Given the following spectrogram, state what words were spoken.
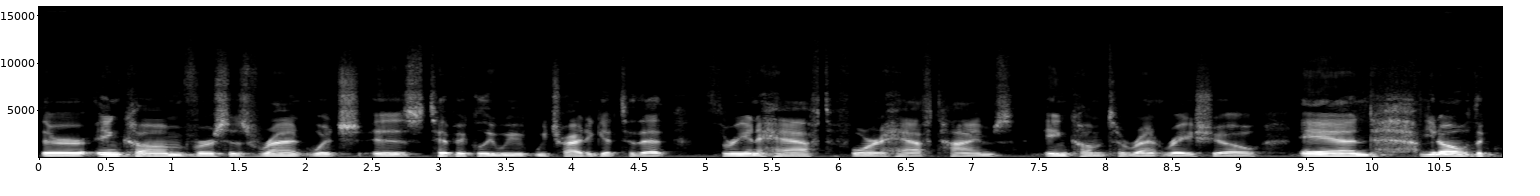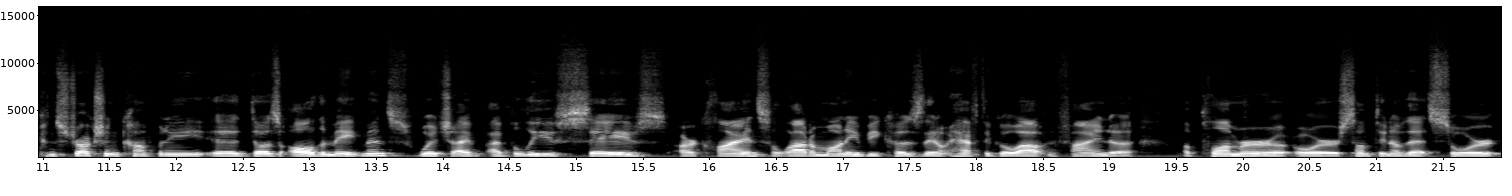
their income versus rent, which is typically we, we try to get to that three and a half to four and a half times income to rent ratio. And, you know, the construction company uh, does all the maintenance, which I, I believe saves our clients a lot of money because they don't have to go out and find a, a plumber or something of that sort.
